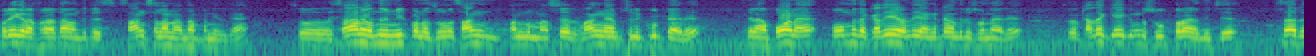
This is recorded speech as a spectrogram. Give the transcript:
கொரியோகிராஃபராக தான் வந்துட்டு சாங்ஸ் எல்லாம் நான் தான் பண்ணியிருக்கேன். ஸோ சாரை வந்து மீட் பண்ண சொல்லுவோம் சாங் பண்ணும் மாஸ்டர் வாங்க அப்படின்னு சொல்லி கூப்பிட்டாரு. சரி நான் போனேன். போகும்போது இந்த கதையை வந்து என்கிட்ட வந்துட்டு சொன்னார். ஸோ கதை கேட்கும்போது சூப்பராக இருந்துச்சு. சார்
